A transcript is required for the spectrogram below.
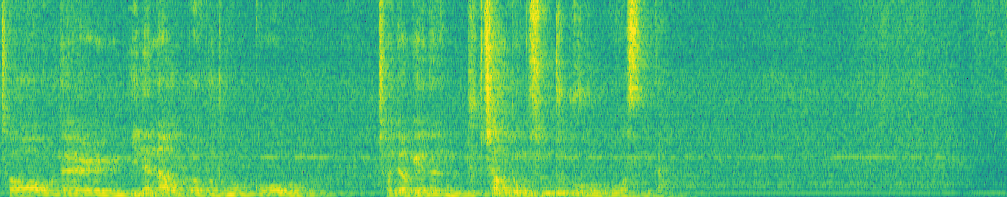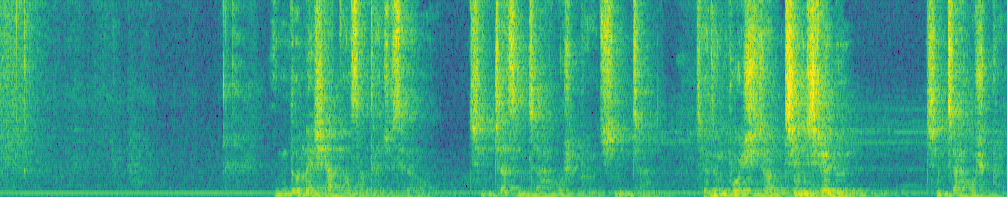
저 오늘 인앤아웃 버거도 먹고 저녁에는 북창동 순두부 먹었습니다. 인도네시아 콘서트 해주세요. 진짜 진짜 하고 싶어요. 진짜. 제 눈 보이시죠? 진실의 눈. 진짜 하고 싶어요.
